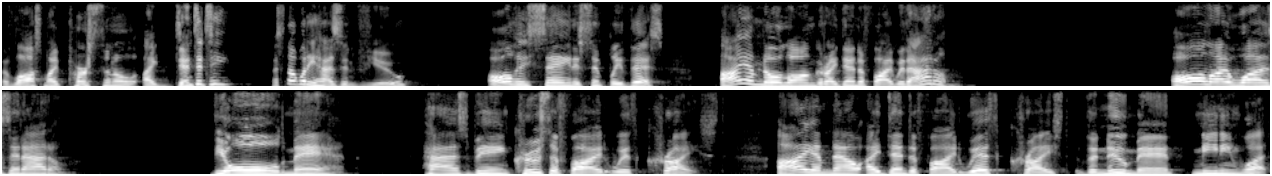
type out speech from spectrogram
I've lost my personal identity. That's not what he has in view. All he's saying is simply this I am no longer identified with Adam. All I was in Adam, the old man, has been crucified with Christ. I am now identified with Christ, the new man, meaning what?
